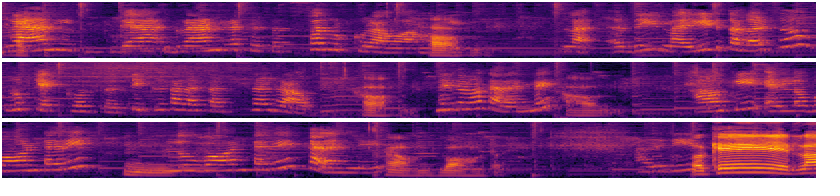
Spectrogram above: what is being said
గ్రాండ్ గ్రాండ్ డ్రెస్సెస్ అస్సలు లుక్ రావు ఆమెకి. ల- అది లైట్ కలర్స్ లుక్ ఎక్కువ వస్తుంది థిక్ కలర్స్ అస్సలు రావు. అవును. నిజమా కదండి అవును. ఆమెకి ఎల్లో బాగుంటది. బ్లూ బాగుంటది కదండి అవును బాగుంటుంది. ఓకే ఎట్లా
